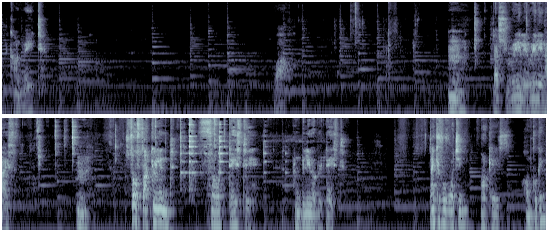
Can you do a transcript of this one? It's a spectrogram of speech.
I can't wait. Wow. Mmm, that's really, really nice. Mmm, so succulent, so tasty, unbelievable taste. Thank you for watching RK's Home Cooking.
